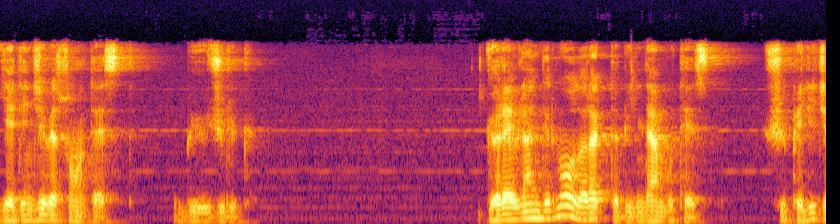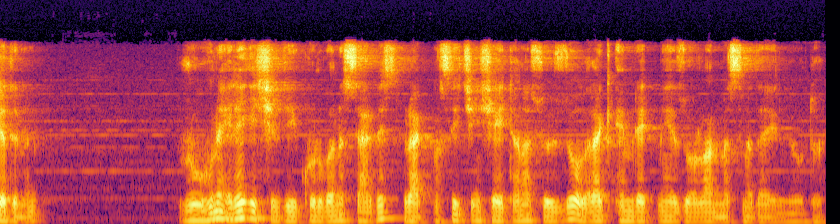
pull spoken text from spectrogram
Yedinci ve son test. Büyücülük. Görevlendirme olarak da bilinen bu test, şüpheli cadının ruhunu ele geçirdiği kurbanı serbest bırakması için şeytana sözlü olarak emretmeye zorlanmasına dayanıyordu.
